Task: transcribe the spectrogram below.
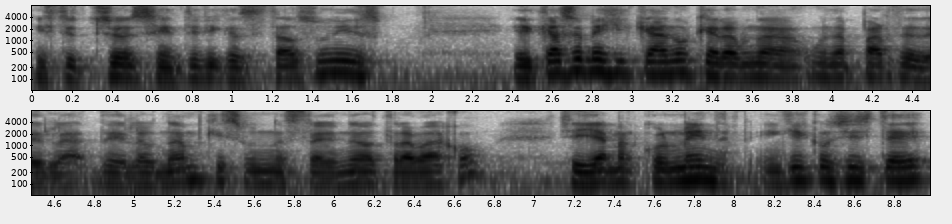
instituciones científicas de Estados Unidos. El caso mexicano, que era una, una parte de la, de la UNAM, que hizo un extraordinario trabajo, se llama Colmena. ¿En qué consiste?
